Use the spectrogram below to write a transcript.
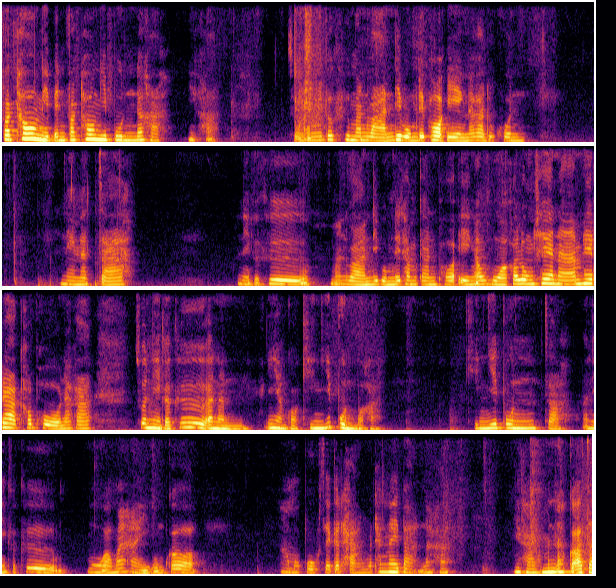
ฟักทองนี่เป็นฟักทองญี่ปุ่นเด้อค่ะนี่ค่ะ ส่วนอันนี้ก็คือมันหวานที่ผมได้เพาะเองนะคะทุกคน นี่นะจ๊ะนนี้ก็คือมันหวานที่ผมได้ทำการเพาะเองเอาหัวเขาลงแช่น้ำให้รากเขาโผล่นะคะ ส่วนนี้ก็คืออันนั้นอีหยังก็คิงญี่ปุ่นบ่ค่ะคิงญี่ปุ่นจ้ะอันนี้ก็คือหมูเอามาให้ผมก็เอามาปลูกใส่กระถางไว้ทั้งในบ้านนะคะนี่ค่ะมันก็อาจจะ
